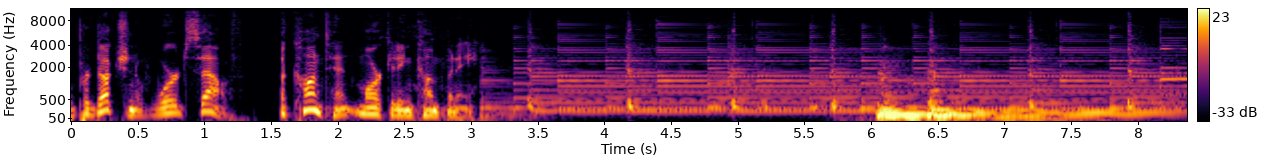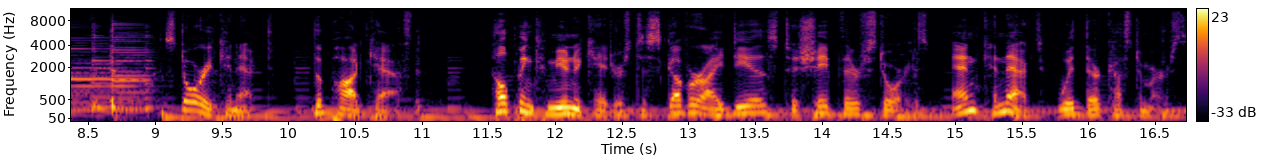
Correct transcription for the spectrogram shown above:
production of Word South, a content marketing company. Story Connect, the podcast, helping communicators discover ideas to shape their stories and connect with their customers.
